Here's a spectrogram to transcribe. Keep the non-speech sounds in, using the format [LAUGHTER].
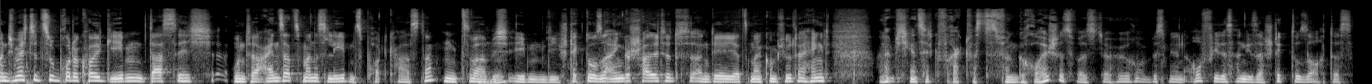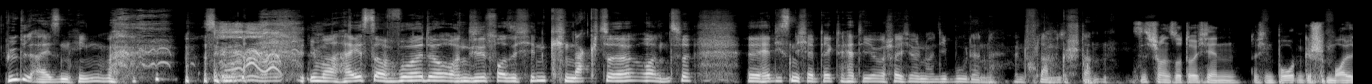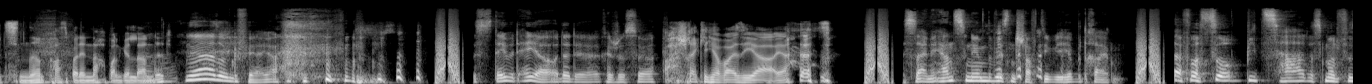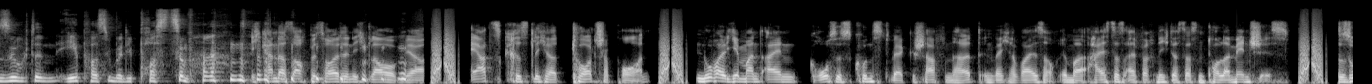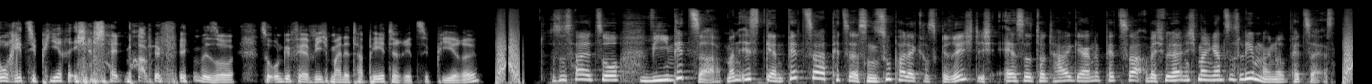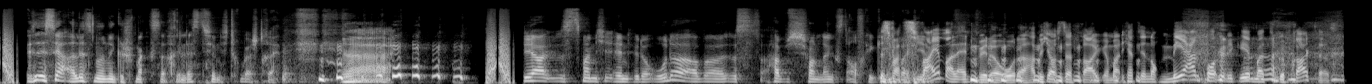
Und ich möchte zu Protokoll geben, dass ich unter Einsatz meines Lebens podcaste. Und zwar mhm. habe ich eben die Steckdose eingeschaltet, an der jetzt mein Computer hängt und habe mich die ganze Zeit gefragt, was das für ein Geräusch ist, was ich da höre. Und bis mir dann auffiel, dass an dieser Steckdose auch das Bügeleisen hing, [LAUGHS] was [LAUGHS] immer, immer heißer wurde und vor sich hin knackte. Und äh, hätte ich es nicht entdeckt, hätte hier wahrscheinlich irgendwann die Bude in, in Flammen gestanden. Es ist schon so durch den, durch den Boden geschmolzen, ne? Passt bei den Nachbarn gelandet. Ja, so ungefähr, ja. [LAUGHS] ist David Ayer, oder der Regisseur? Ach, schrecklicherweise ja, ja. Es ist eine ernstzunehmende Wissenschaft, die wir hier betreiben. Einfach so bizarr, dass man versucht, einen Epos über die Post zu machen. Ich kann das auch bis heute nicht glauben, ja. Erzchristlicher Torture-Porn. Nur weil jemand ein großes Kunstwerk geschaffen hat, in welcher Weise auch immer, heißt das einfach nicht, dass das ein toller Mensch ist. So rezipiere ich [LAUGHS] anscheinend Marvel-Filme, so, so ungefähr wie ich meine Tapete rezipiere. Das ist halt so wie Pizza. Man isst gern Pizza. Pizza ist ein super leckeres Gericht. Ich esse total gerne Pizza, aber ich will halt nicht mein ganzes Leben lang nur Pizza essen. Es ist ja alles nur eine Geschmackssache. Lässt sich ja nicht drüber streiten. Ah. [LAUGHS] Ja, es ist zwar nicht entweder oder, aber das habe ich schon längst aufgegeben. Es war zweimal entweder oder, habe ich aus der Frage gemacht. Ich habe dir noch mehr Antworten gegeben, als du gefragt hast.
